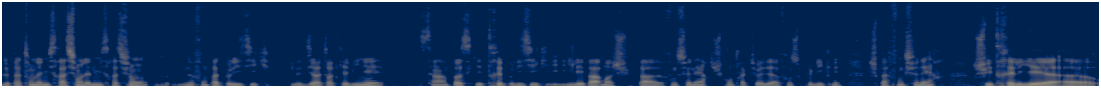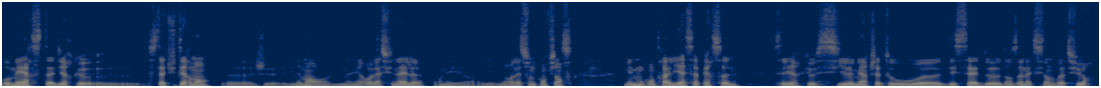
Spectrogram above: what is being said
Le patron de l'administration et l'administration ne font pas de politique. Le directeur de cabinet c'est un poste qui est très politique. Il est pas, moi, je suis pas fonctionnaire, je suis contractuel de la fonction publique, mais je suis pas fonctionnaire. Je suis très lié euh, au maire, c'est-à-dire que statutairement, euh, évidemment, de manière relationnelle, on il y a une relation de confiance. Mais mon contrat est lié à sa personne. C'est-à-dire que si le maire de Châteauroux euh, décède dans un accident de voiture,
